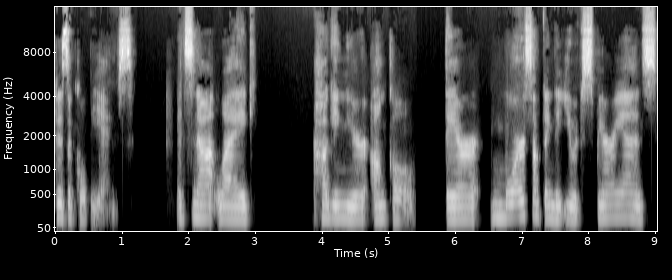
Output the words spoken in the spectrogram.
physical beings. It's not like hugging your uncle they're more something that you experience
